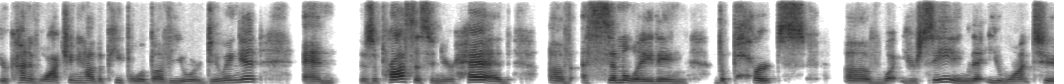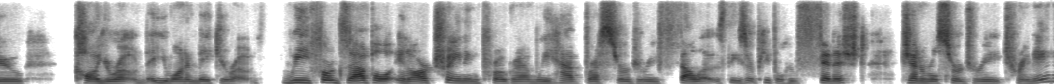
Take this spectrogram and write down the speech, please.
you're kind of watching how the people above you are doing it. And there's a process in your head of assimilating the parts of what you're seeing that you want to call your own, that you want to make your own. We, for example, in our training program, we have breast surgery fellows. These are people who finished general surgery training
